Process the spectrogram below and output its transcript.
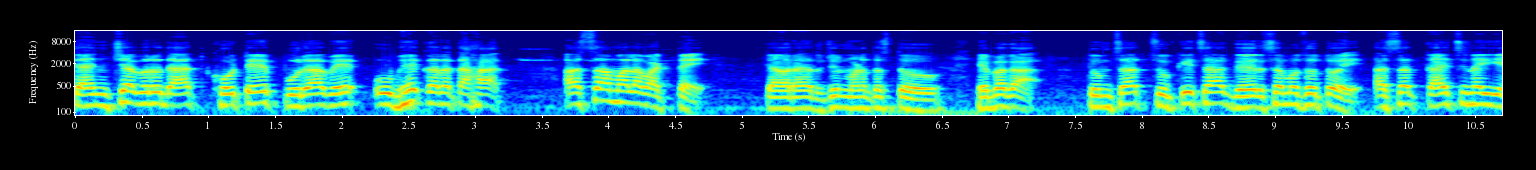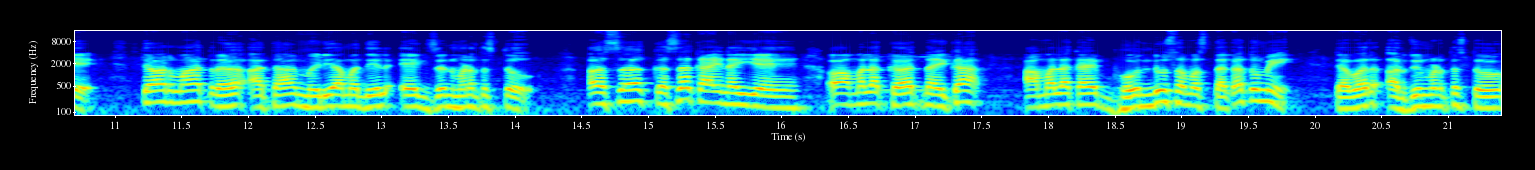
त्यांच्या विरोधात खोटे पुरावे उभे करत आहात असं आम्हाला वाटतंय. त्यावर अर्जुन म्हणत असतो हे बघा तुमचा चुकीचा गैरसमज होतोय असं काहीच नाही आहे त्यावर मात्र आता मीडियामधील एक जण म्हणत असतो असं कसं काय नाही आहे अहो आम्हाला कळत नाही का? आम्हाला काय भोंदू समजता का तुम्ही? त्यावर अर्जुन म्हणत असतो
